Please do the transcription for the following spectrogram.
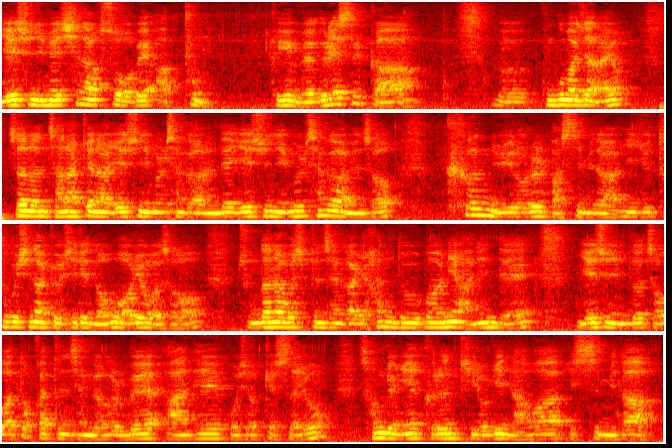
예수님의 신학 수업의 아픔. 그게 왜 그랬을까? 그 궁금하지 않아요? 저는 자나깨나 예수님을 생각하는데 예수님을 생각하면서 큰 위로를 받습니다. 이 유튜브 신학 교실이 너무 어려워서 중단하고 싶은 생각이 한두 번이 아닌데 예수님도 저와 똑같은 생각을 왜 안 해 보셨겠어요? 성경에 그런 기록이 나와 있습니다.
